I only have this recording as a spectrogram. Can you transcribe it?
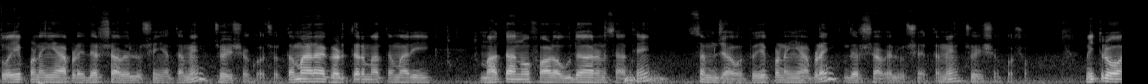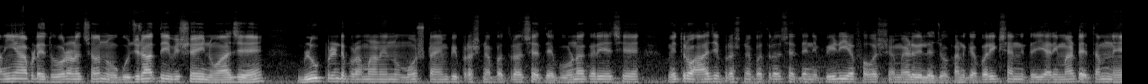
તો એ પણ અહીંયા આપણે દર્શાવેલું છે, અહીંયા તમે જોઈ શકો છો. તમારા ઘડતરમાં તમારી માતાનો ફાળો ઉદાહરણ સાથે સમજાવો. તો એ પણ અહીંયા આપણે દર્શાવેલું છે, તમે જોઈ શકો છો. મિત્રો, અહીંયા આપણે ધોરણ છનું ગુજરાતી વિષયનું આજે બ્લુ પ્રિન્ટ પ્રમાણેનું મોસ્ટ આઈએમપી પ્રશ્નપત્ર છે તે પૂર્ણ કરીએ છીએ. મિત્રો, આ જે પ્રશ્નપત્ર છે તેની પીડીએફ અવશ્ય મેળવી લેજો, કારણ કે પરીક્ષાની તૈયારી માટે તમને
